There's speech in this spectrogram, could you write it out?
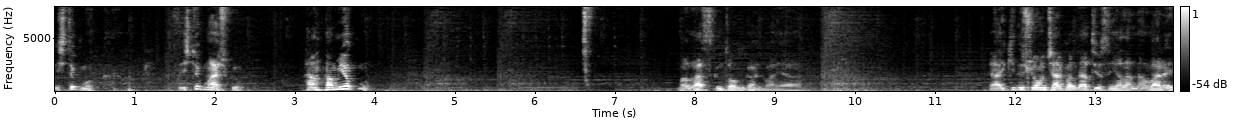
İçtik mu? İçtik mi aşkım? Ham ham yok mu? Vallahi sıkıntı oldu galiba ya. Ya iki de şu 10 çarpanı da atıyorsun yalandan var ya.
